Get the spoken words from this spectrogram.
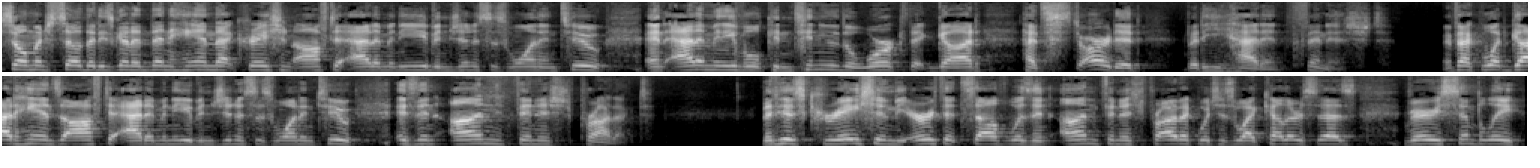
So much so that he's going to then hand that creation off to Adam and Eve in Genesis 1 and 2. And Adam and Eve will continue the work that God had started, but he hadn't finished. In fact, what God hands off to Adam and Eve in Genesis 1 and 2 is an unfinished product. That his creation, the earth itself, was an unfinished product, which is why Keller says very simply,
